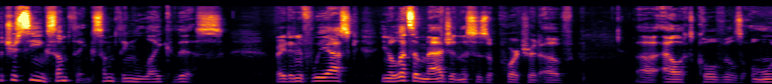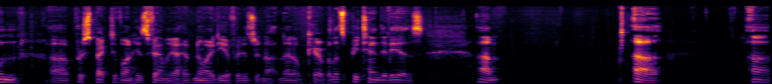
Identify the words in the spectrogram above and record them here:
but you're seeing something, something like this, right? And if we ask, you know, let's imagine this is a portrait of uh, Alex Colville's own uh, perspective on his family. I have no idea if it is or not, and I don't care, but let's pretend it is. Um, uh, uh,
